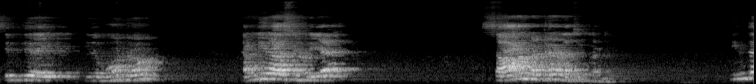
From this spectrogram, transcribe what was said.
சித்திரை இது மூன்றும் கன்னிராசியினுடைய சாரமற்ற நட்சத்திரங்கள். இந்த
